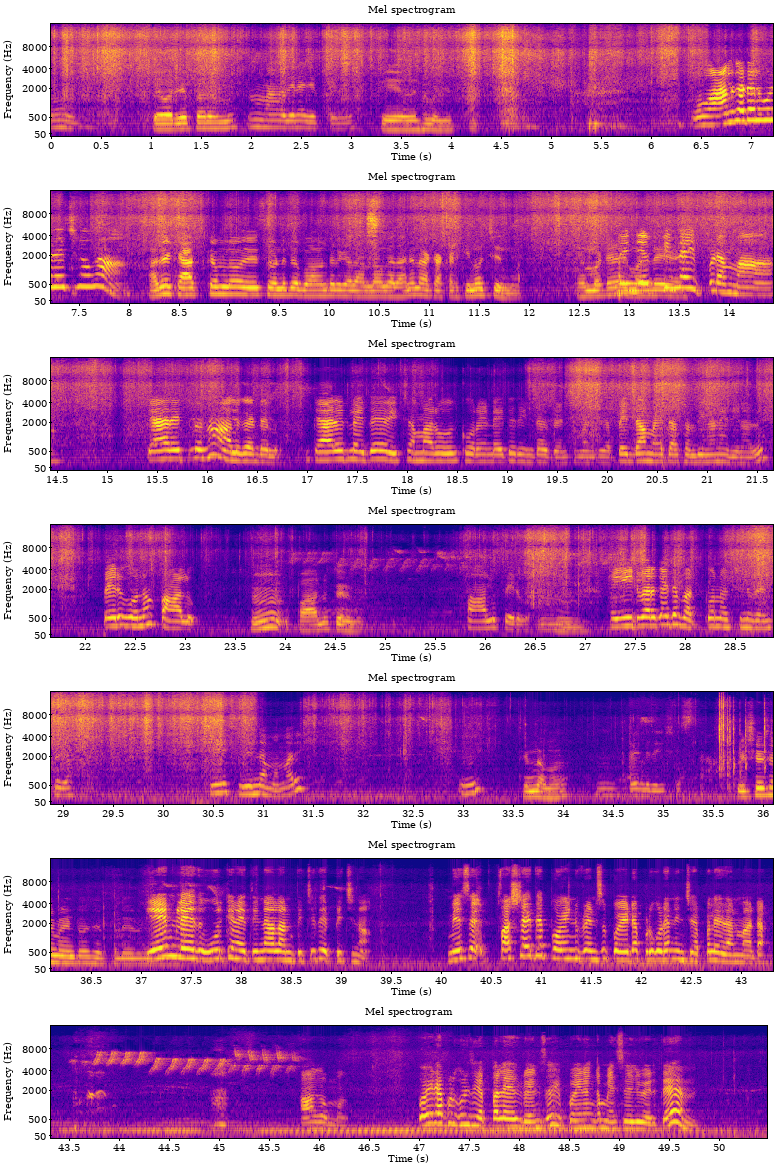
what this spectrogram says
ఎవరు చెప్పారమ్మా? మా వదిన చెప్పింది. ఓ ఆలుగడ్డలు కూడా తెచ్చినావుగా? అదే క్యాప్సికంలో వేసి వండితే బాగుంటుంది కదా అన్నావు కదా అని నాకు అక్కడికి ఎమ్మటే నేను చెప్పిందే ఇప్పుడమ్మా. క్యారెట్లును ఆలుగడ్డలు. క్యారెట్లు అయితే రిచమ్మ రోజుకు రెండు అయితే తింటుంది ఫ్రెండ్స్ మంచిగా. పెద్దమ్మ అయితే అసలు తిననే తినదు. పెరుగును పాలు? పాలు పెరుగు. పాలు పెరుగు. ఇటు వరకు అయితే పట్టుకొని వచ్చింది ఫ్రెండ్స్ ఇక. స్వీట్స్ తిందామా మరి? తిందామా? రెండు తీసేస్తా. విశేషం ఏంటో చెప్పలేదు. ఏం లేదు ఊరికే నేను తినాలనిపించి తెప్పించిన. మెసేజ్ ఫస్ట్ అయితే పోయింది ఫ్రెండ్స్ పోయేటప్పుడు కూడా నేను చెప్పలేదన్నమాట. ఆగమ్మా. పోయేటప్పుడు కూడా చెప్పలేదు ఫ్రెండ్స్. పోయినాక మెసేజ్ పెడితే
